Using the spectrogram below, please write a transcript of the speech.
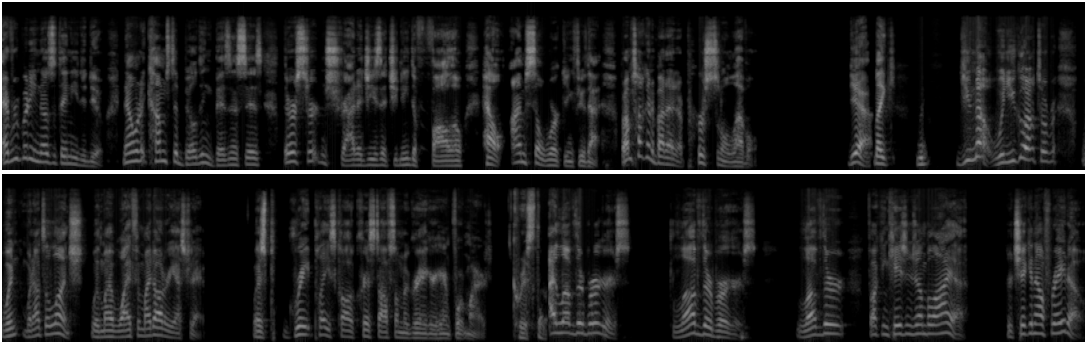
Everybody knows what they need to do. Now, when it comes to building businesses, there are certain strategies that you need to follow. Hell, I'm still working through that, but I'm talking about at a personal level. Yeah. Like, you know, when you go out to, when, went out to lunch with my wife and my daughter yesterday, was a great place called Christoph's on McGregor here in Fort Myers. Christoph. I love their burgers. Love their burgers. Love their fucking Cajun jambalaya. Their chicken Alfredo.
